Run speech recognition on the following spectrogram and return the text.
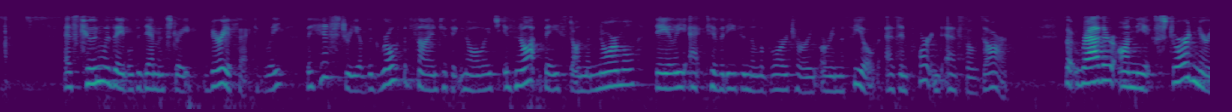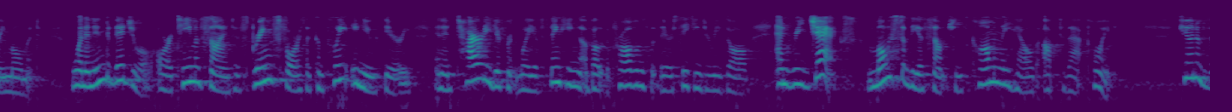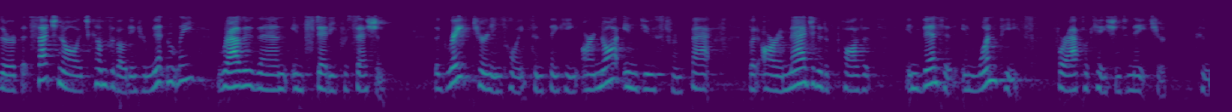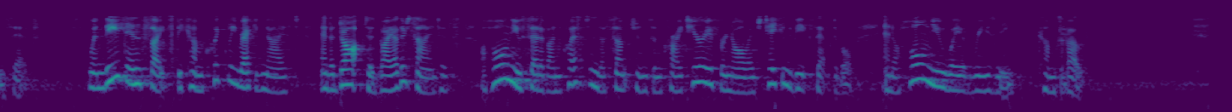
As Kuhn was able to demonstrate very effectively, the history of the growth of scientific knowledge is not based on the normal daily activities in the laboratory or in the field, as important as those are, but rather on the extraordinary moment when an individual or a team of scientists brings forth a completely new theory an entirely different way of thinking about the problems that they are seeking to resolve and rejects most of the assumptions commonly held up to that point. Kuhn observed that such knowledge comes about intermittently rather than in steady procession. The great turning points in thinking are not induced from facts, but are imaginative posits invented in one piece for application to nature, Kuhn says. When these insights become quickly recognized and adopted by other scientists, a whole new set of unquestioned assumptions and criteria for knowledge taken to be acceptable, and a whole new way of reasoning comes about.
